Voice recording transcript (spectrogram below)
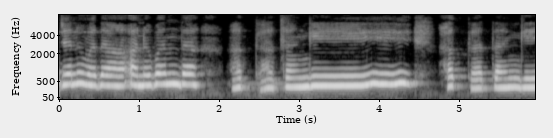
ಜನ್ಮದ ಅನುಬಂಧ. ಅಕ್ಕ ತಂಗಿ ಅಕ್ಕ ತಂಗಿ.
